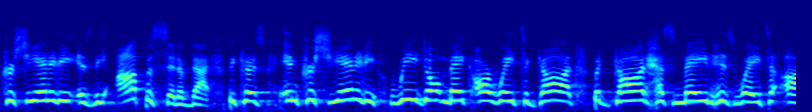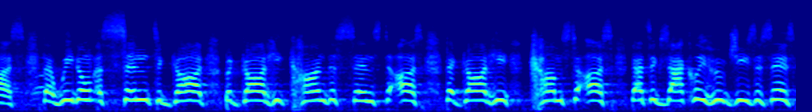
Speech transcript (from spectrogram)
Christianity is the opposite of that because in Christianity, we don't make our way to God, but God has made his way to us. That we don't ascend to God, but God, he condescends to us. That God, he comes to us. That's exactly who Jesus is.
